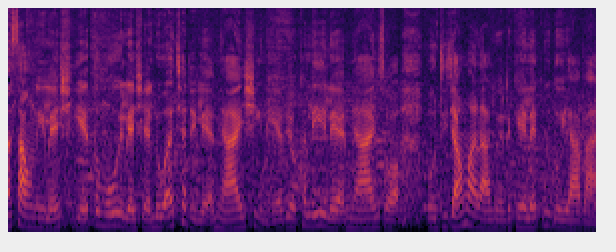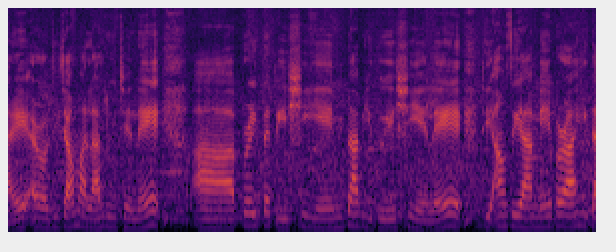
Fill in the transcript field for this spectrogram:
အဆောင်တွေလည်းရှိတယ်သူမိုးတွေလည်းရှိတယ်လိုအပ်ချက်တွေလည်းအများကြီးရှိနေတယ်ပြီးတော့ခလေးတွေလည်းအများကြီးဆိုတော့ဟိုဒီเจ้าမှာလာလွင်တကယ်လည်းကုသိုလ်ရပါတယ်အဲ့တော့ဒီเจ้าမှာလာလှူခြင်းနဲ့အာပရိသတ်တွေရှိရင်မိဘပြည်သူတွေရှိရင်လည်းဒီအောင်စရာမင်းပရာဟိတ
